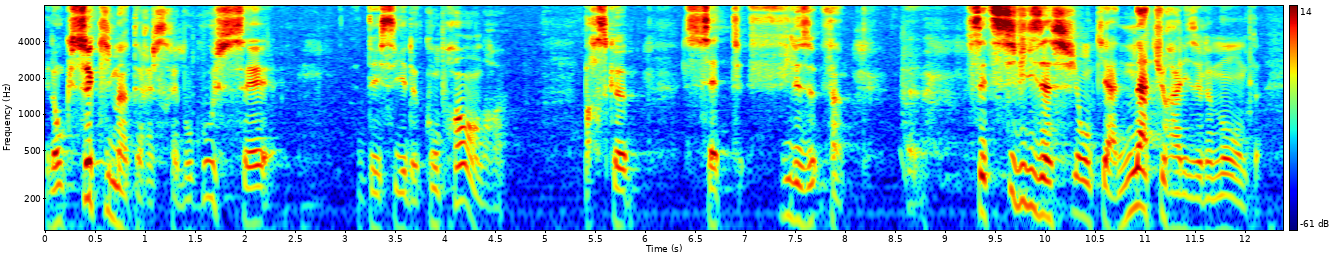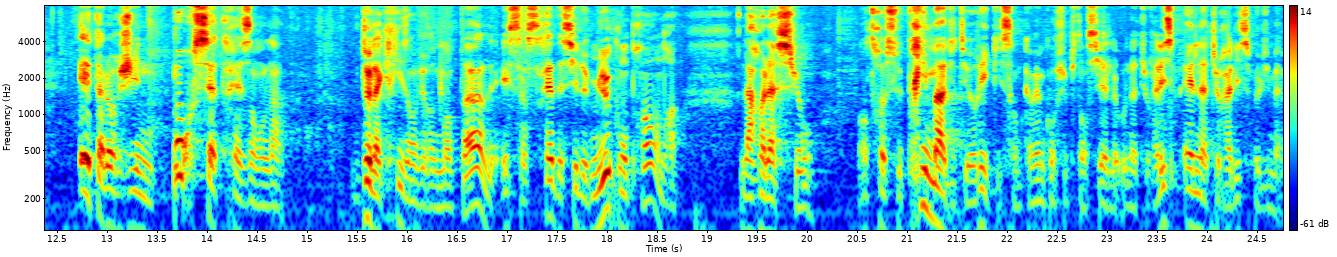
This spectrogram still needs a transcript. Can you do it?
Et donc ce qui m'intéresserait beaucoup, c'est d'essayer de comprendre, parce que cette, enfin, euh, cette civilisation qui a naturalisé le monde est à l'origine, pour cette raison-là, de la crise environnementale, et ça serait d'essayer de mieux comprendre la relation entre ce primat du théorique, qui semble quand même consubstantiel au naturalisme, et le naturalisme lui-même.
